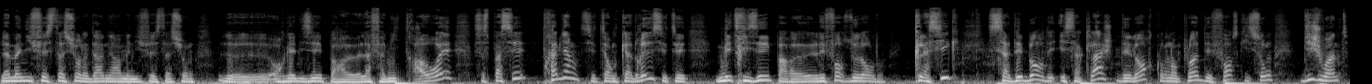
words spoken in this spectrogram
La manifestation, la dernière manifestation euh, organisée par euh, la famille Traoré, ça se passait très bien. C'était encadré, c'était maîtrisé par les forces de l'ordre classique, ça déborde et ça clash dès lors qu'on emploie des forces qui sont disjointes.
